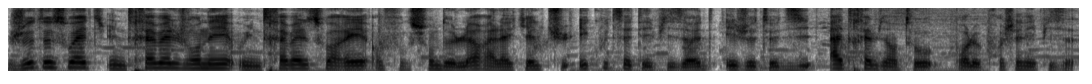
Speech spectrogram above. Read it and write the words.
Je te souhaite une très belle journée ou une très belle soirée en fonction de l'heure à laquelle tu écoutes cet épisode et je te dis à très bientôt pour le prochain épisode.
